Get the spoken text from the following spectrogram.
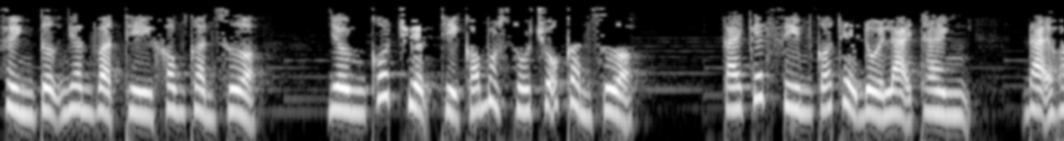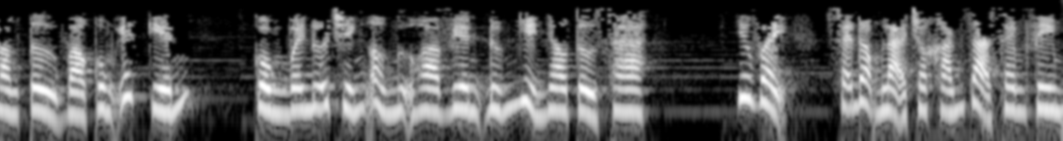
Hình tượng nhân vật thì không cần sửa, nhưng cốt truyện thì có một số chỗ cần sửa. Cái kết phim có thể đổi lại thành đại hoàng tử vào cung yết kiến, cùng với nữ chính ở ngự hoa viên đứng nhìn nhau từ xa. Như vậy sẽ động lại cho khán giả xem phim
